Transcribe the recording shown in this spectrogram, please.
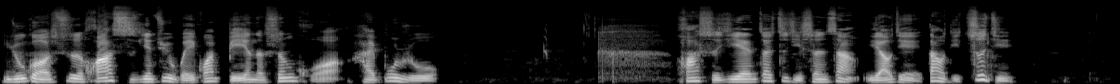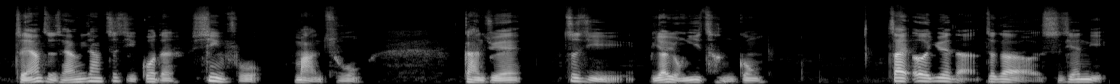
如果是花时间去围观别人的生活，还不如。花时间在自己身上了解到底自己怎样子才能让自己过得幸福满足，感觉自己比较容易成功。在二月的这个时间里，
